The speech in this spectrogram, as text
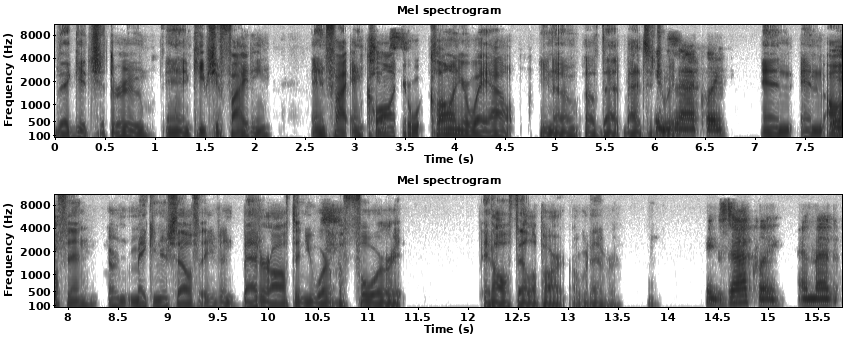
that gets you through and keeps you fighting and fight and clawing yes. your clawing your way out. You know, of that bad situation. Exactly. And and often, or making yourself even better off than you were before it it all fell apart or whatever. Exactly. And that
